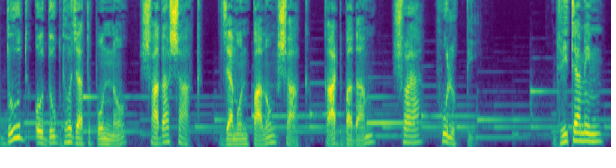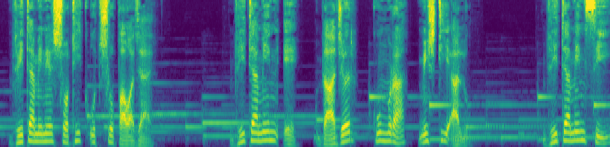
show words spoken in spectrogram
দুধ ও দুগ্ধজাত পণ্য, সাদা শাক, যেমন পালং শাক, কাঠবাদাম, সয়া ফুলুক্তি ভিটামিন, ভিটামিনের সঠিক উৎস পাওয়া যায়। ভিটামিন এ, গাজর, কুমড়া, মিষ্টি আলু। ভিটামিন সি,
